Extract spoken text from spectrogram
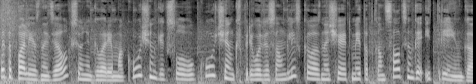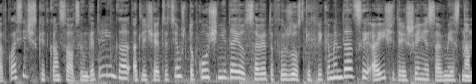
Это «Полезный диалог». Сегодня говорим о коучинге. К слову, коучинг в переводе с английского означает метод консалтинга и тренинга. От классических консалтинга и тренинга отличается тем, что коуч не дает советов и жестких рекомендаций, а ищет решения совместно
